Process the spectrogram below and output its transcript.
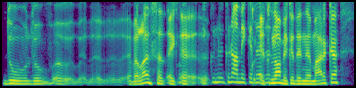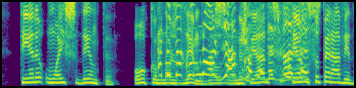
do, do, uh, a balança econo- económica da, económica da Dinamarca ter um excedente. Ou, como nós dizemos nós na- já, na universidade, ter um superávit.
